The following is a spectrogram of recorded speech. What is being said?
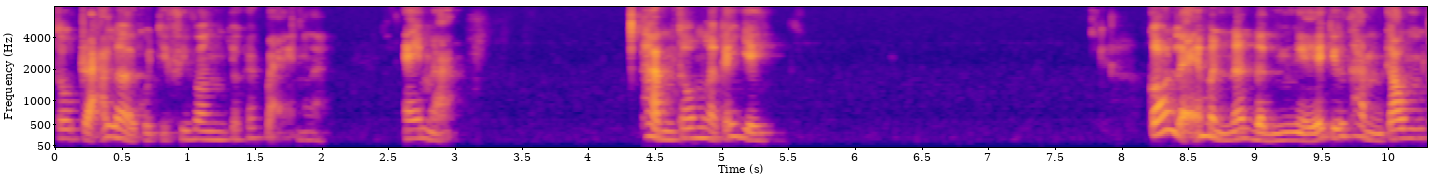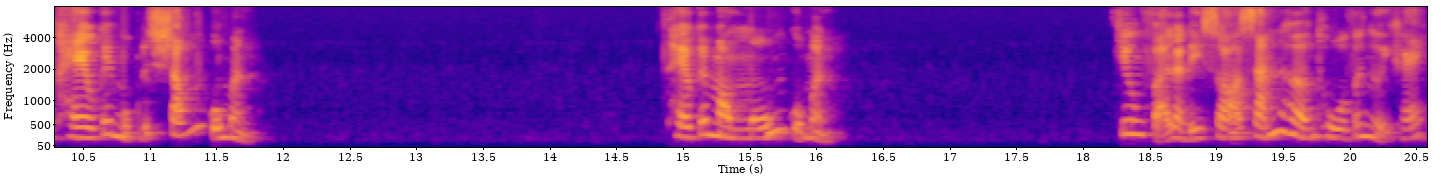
Câu trả lời của chị Phi Vân cho các bạn là "Em ạ thành công là cái gì?" Có lẽ mình nên định nghĩa chữ thành công theo cái mục đích sống của mình. Theo cái mong muốn của mình. Chứ không phải là đi so sánh hơn thua với người khác.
